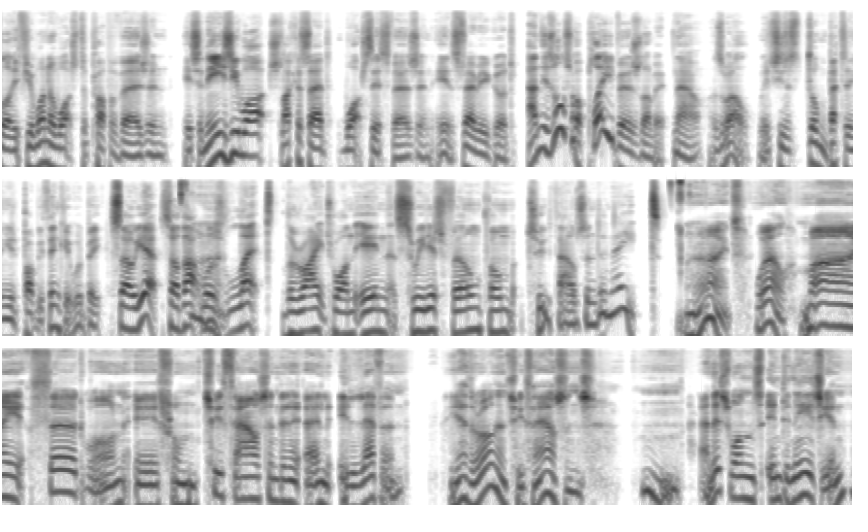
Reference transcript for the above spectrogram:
But if you want to watch the proper version, it's an easy watch. Like I said, watch this version. It's very good. And there's also a play version of it now as well, which is done better than you'd probably think it would be. So yeah, so that was Let the Right One In, a Swedish film from 2008. All right. Well, my third one is from 2011. Yeah, they're all in the 2000s. Hmm. And this one's Indonesian,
